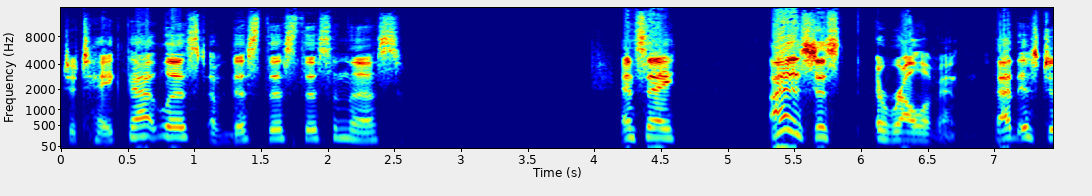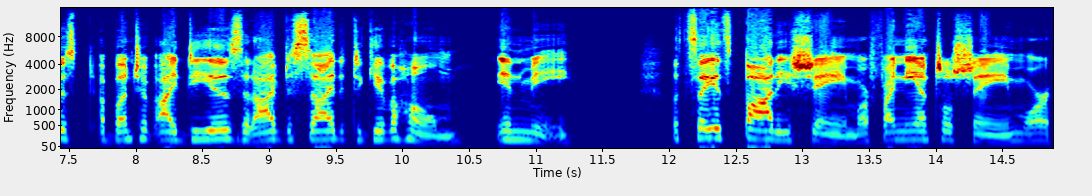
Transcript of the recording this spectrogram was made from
to take that list of this, this, this, and this and say, that is just irrelevant. That is just a bunch of ideas that I've decided to give a home in me. Let's say it's body shame or financial shame or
